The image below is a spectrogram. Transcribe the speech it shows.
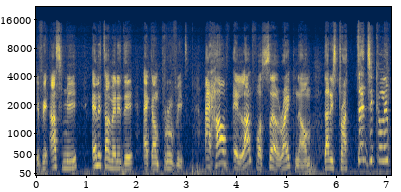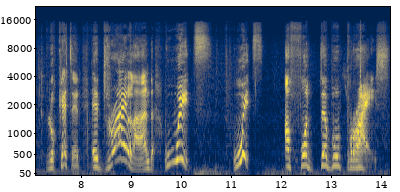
If you ask me, anytime, any day, I can prove it. I have a land for sale right now that is strategically located, a dry land with, with affordable price.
